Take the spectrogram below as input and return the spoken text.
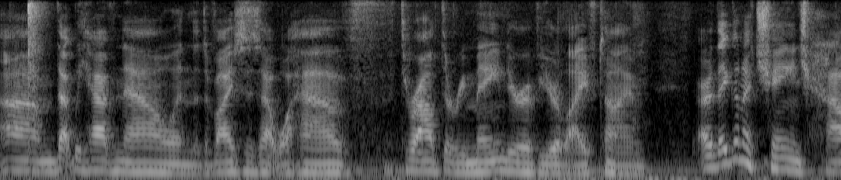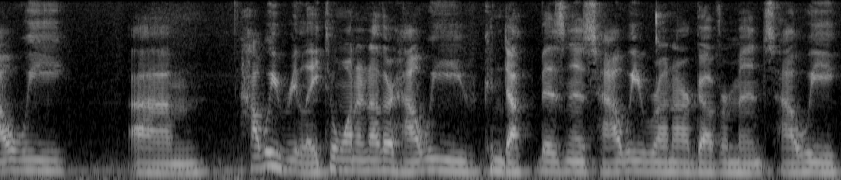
um, that we have now and the devices that we'll have throughout the remainder of your lifetime are they going to change how we um, how we relate to one another, how we conduct business, how we run our governments, how we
